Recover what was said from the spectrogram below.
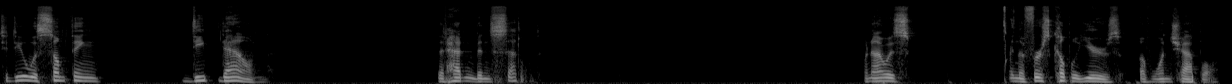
to deal with something deep down that hadn't been settled. When I was in the first couple of years of One Chapel,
